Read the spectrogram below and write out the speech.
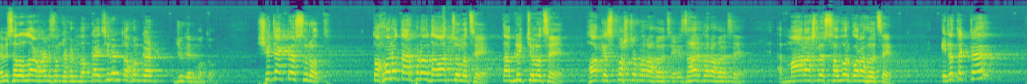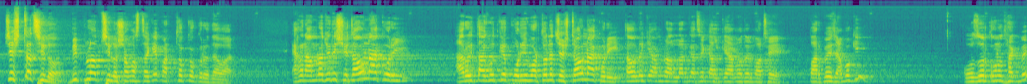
নবী সাল্লাহ আলিয়াম যখন মক্কায় ছিলেন, তখনকার যুগের মতো। সেটা একটা সুরত। তখনও তারপরেও দাওয়াত চলেছে তাবলিক চলেছে, হক স্পষ্ট করা হয়েছে এজহার করা হয়েছে, মার আসলে সবর করা হয়েছে। এটা তো একটা চেষ্টা ছিল, বিপ্লব ছিল সমাজটাকে পার্থক্য করে দেওয়ার। এখন আমরা যদি সেটাও না করি, আর ওই তাগুতকে পরিবর্তনের চেষ্টাও না করি, তাহলে কি আমরা আল্লাহর কাছে কালকে আমাদের মাঠে পার পেয়ে যাব কি? ওজোর কোনো থাকবে?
